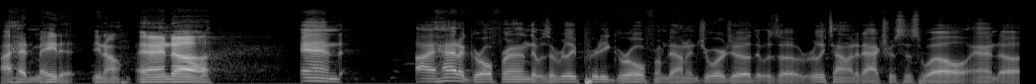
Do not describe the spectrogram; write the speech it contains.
I had made it, you know. And, uh, and I had a girlfriend that was a really pretty girl from down in Georgia that was a really talented actress as well. And, uh,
